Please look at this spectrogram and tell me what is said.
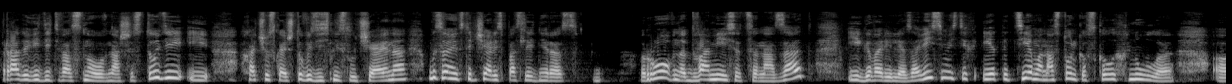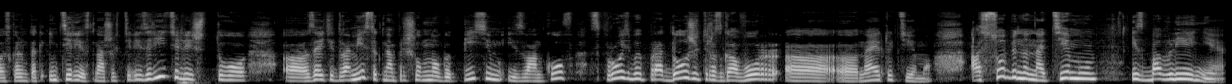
Рада видеть вас снова в нашей студии. И хочу сказать, что вы здесь не случайно. Мы с вами встречались последний раз ровно два месяца назад и говорили о зависимостях. И эта тема настолько всколыхнула, э, скажем так, интерес наших телезрителей, что э, за эти два месяца к нам пришло много писем и звонков с просьбой продолжить разговор э, на эту тему. Особенно на тему избавления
